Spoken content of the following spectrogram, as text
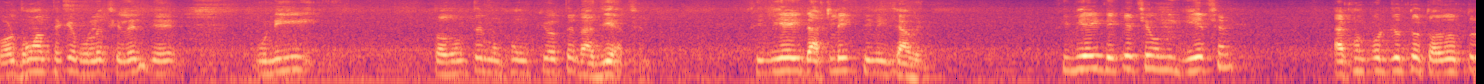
বর্ধমান থেকে বলেছিলেন যে উনি তদন্তের মুখোমুখি হতে রাজি আছেন। সিবিআই ডাকলেই তিনি যাবেন। সিবিআই ডেকেছে, উনি গিয়েছেন। এখন পর্যন্ত তদন্ত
